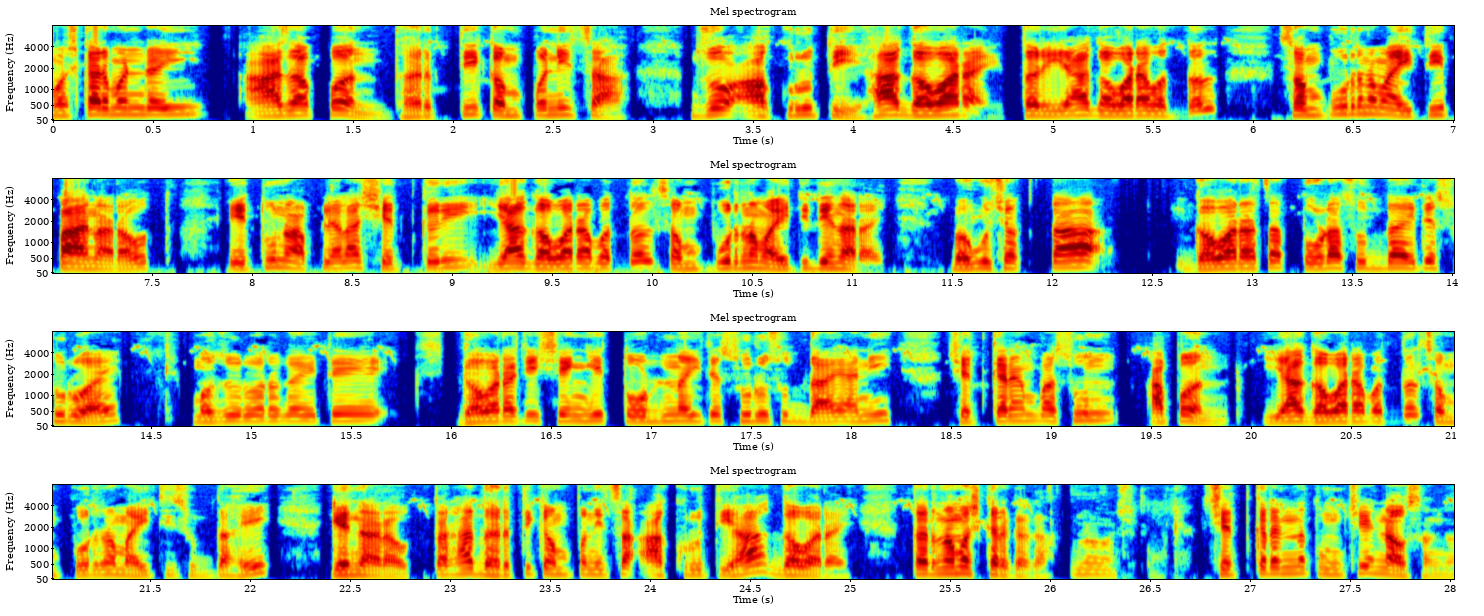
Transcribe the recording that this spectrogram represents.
नमस्कार मंडळी आज आपण धरती कंपनीचा जो आकृती हा गवार आहे तर या गवाराबद्दल संपूर्ण माहिती पाहणार आहोत. येथून आपल्याला शेतकरी या गवाराबद्दल संपूर्ण माहिती देणार आहे. बघू शकता गवाराचा तोडा सुद्धा इथे सुरू आहे. मजूर वर्ग इथे गवाराची शेंग ही तोडणं इथे सुरू सुद्धा आहे आणि शेतकऱ्यांपासून आपण या गवाराबद्दल संपूर्ण माहिती सुद्धा हे घेणार आहोत. तर हा धरती कंपनीचा आकृती हा गवार आहे. तर नमस्कार काका. नमस्कार. शेतकऱ्यांना तुमचे नाव सांगा.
